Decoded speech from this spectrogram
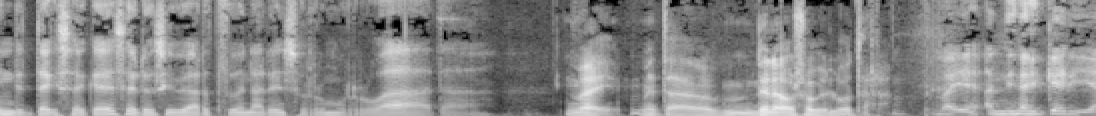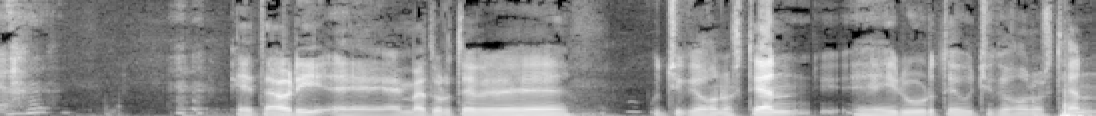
inditexek ez, erosi behartzuenaren zurrumurrua, eta... Bai, eta dena oso bilbotarra. Bai, handi naikeria. Eta hori, eh, hainbat urte utxik egon ostean, eh, hiru urte utxik egon ostean,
